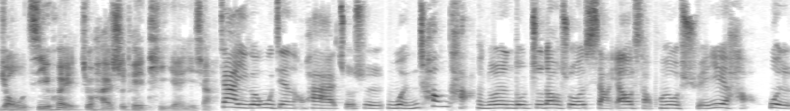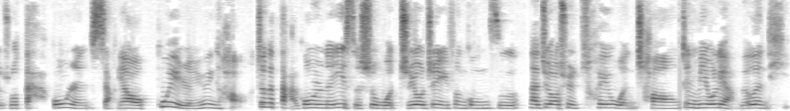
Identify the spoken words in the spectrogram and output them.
有机会就还是可以体验一下。下一个物件的话就是文昌塔，很多人都知道说，想要小朋友学业好，或者说打工人想要贵人运好，这个打工人的意思是我只有这一份工资，那就要去催文昌。这里面有两个问题。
